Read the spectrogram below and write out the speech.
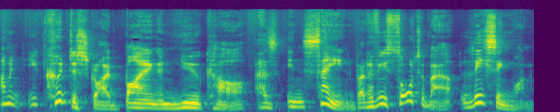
I mean, you could describe buying a new car as insane, but have you thought about leasing one?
